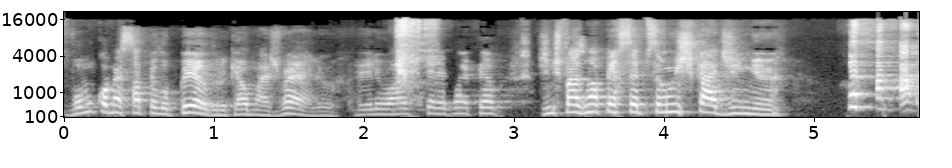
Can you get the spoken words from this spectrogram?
Vamos começar pelo Pedro, que é o mais velho. Ele, eu acho que ele vai. A gente faz uma percepção escadinha.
